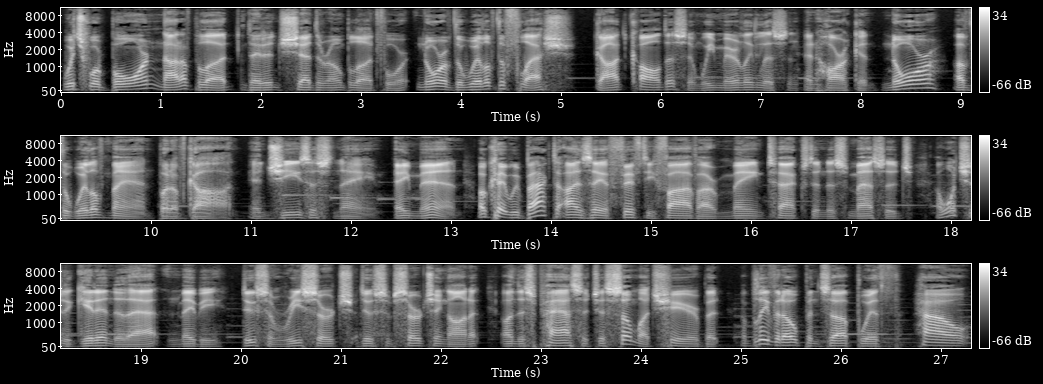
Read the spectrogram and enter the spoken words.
which were born not of blood, they didn't shed their own blood for nor of the will of the flesh, God called us and we merely listened and hearkened, nor of the will of man, but of God. In Jesus' name, amen. Okay, we're back to Isaiah 55, our main text in this message. I want you to get into that and maybe do some research, do some searching on it, on this passage. There's so much here, but I believe it opens up with how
